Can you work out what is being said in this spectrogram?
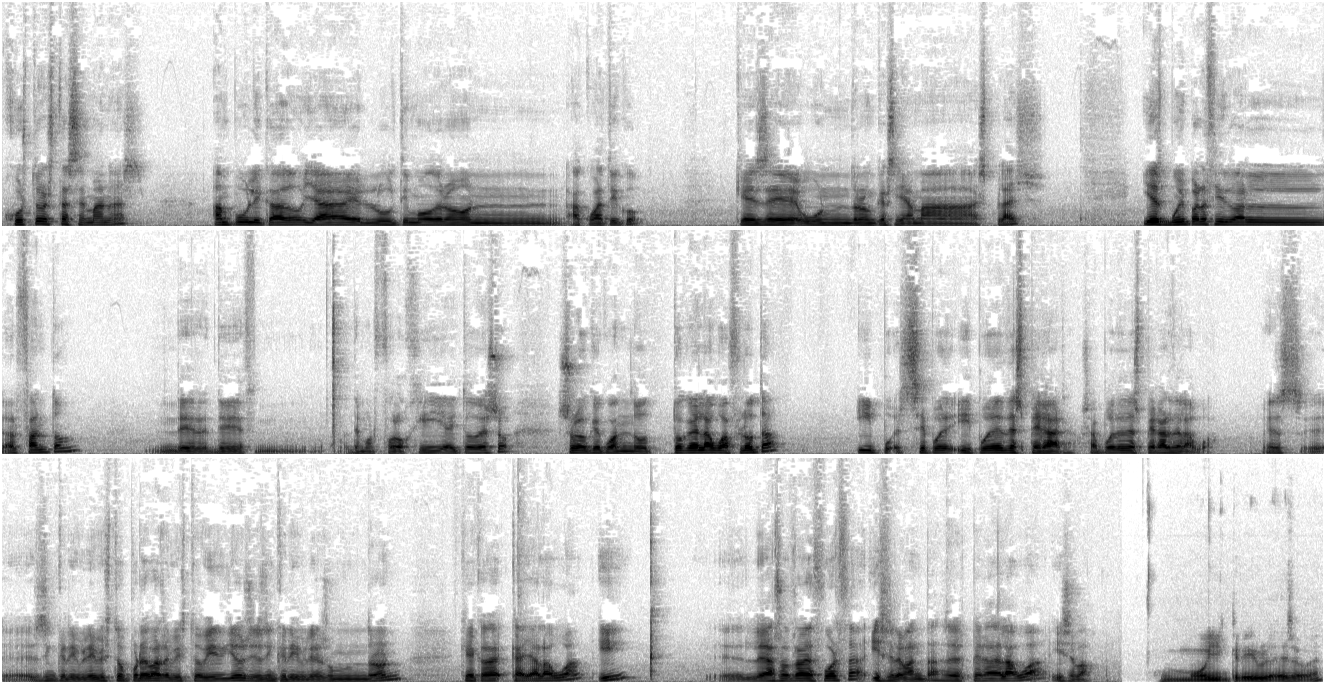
Justo estas semanas han publicado ya el último dron acuático, que es eh, un dron que se llama Splash. Y es muy parecido al, al Phantom, de, morfología y todo eso, solo que cuando toca el agua flota y, pues, se puede, y puede despegar, o sea, puede despegar del agua. Es, increíble. He visto pruebas, he visto vídeos y es increíble. Es un dron que cae al agua y eh, le das otra vez fuerza y se levanta, se despega del agua y se va. Muy increíble eso, ¿eh?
